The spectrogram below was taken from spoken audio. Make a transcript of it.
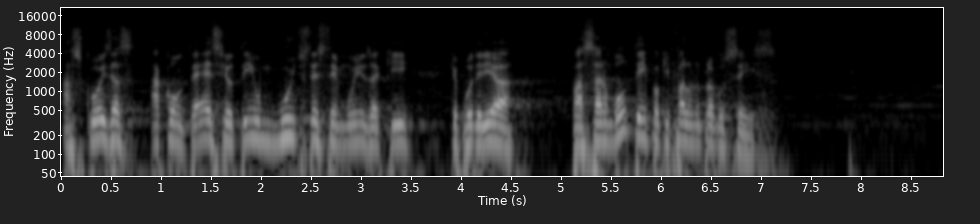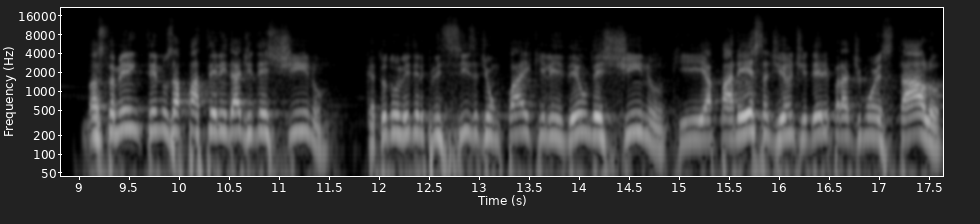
as coisas acontecem. Eu tenho muitos testemunhos aqui que eu poderia passar um bom tempo aqui falando para vocês. Mas também temos a paternidade de destino, que é todo líder precisa de um pai que lhe dê um destino, que apareça diante dele para admoestá-lo,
